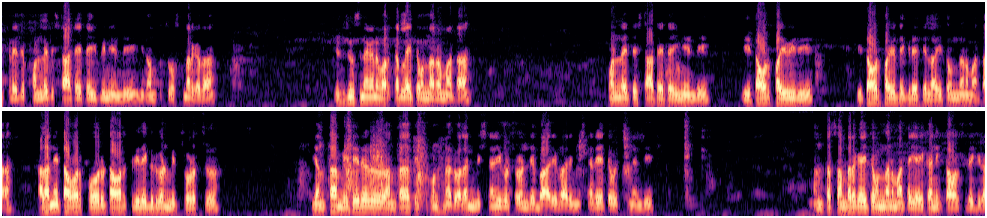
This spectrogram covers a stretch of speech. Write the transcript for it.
ఇక్కడైతే పనులు అయితే స్టార్ట్ అయితే అయిపోయినాయండి. ఇదంతా చూస్తున్నారు కదా. ఇటు చూసినా కానీ వర్కర్లు అయితే ఉన్నారన్నమాట. పనులు అయితే స్టార్ట్ అయితే అయినాయండి. ఈ టవర్ ఫైవ్ ఇది. ఈ టవర్ ఫైవ్ దగ్గర అయితే ఇలా అయితే ఉందన్నమాట. అలానే టవర్ ఫోర్ టవర్ త్రీ దగ్గర కూడా మీరు చూడొచ్చు. ఎంత మెటీరియల్ అంతా తెచ్చుకుంటున్నారు. అలానే మిషనరీ కూడా చూడండి భారీ భారీ మిషనరీ అయితే వచ్చిందండి. అంత సందడిగా అయితే ఉందన్నమాట ఈ ఐకానిక్ టవర్స్ దగ్గర.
